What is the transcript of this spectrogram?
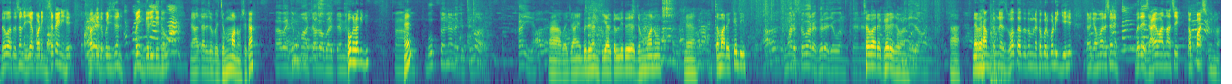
દવા તો છે ને એક વાડીમાં છટાઈની છે બાકી તો પછી છે ને બંધ કરી દીધું ને અત્યારે જો ભાઈ જમવાનું છે કાં હા ભાઈ જમવા ચાલો ભાઈ ભૂખ લાગી ગઈ હે? ભૂખ તો ના લાગે હા ભાઈ જો અહીં બધું છે ને તૈયાર કરી લીધું છે જમવાનું ને તમારે કેટલી અમારે સવારે ઘરે જવાનું છે સવારે ઘરે જવાનું. જવાનું હા. ને ભાઈ આમ તમને જોતા તો તમને ખબર પડી ગઈ છે કારણ કે અમારે છે ને બધા જવાના છે કપાસ વીણવા.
